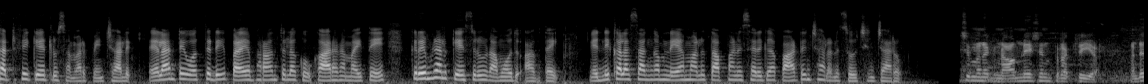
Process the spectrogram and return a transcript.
సర్టిఫికేట్లు సమర్పించాలి. ఎలాంటి ఒత్తిడి భయభ్రాంతులకు కారణమైతే క్రిమినల్ కేసులు నమోదు అవుతాయి. ఎన్నికల సంఘం నియమాలు తప్పనిసరిగా పాటించాలని సూచించారు. మనకు నామినేషన్ ప్రక్రియ అంటే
